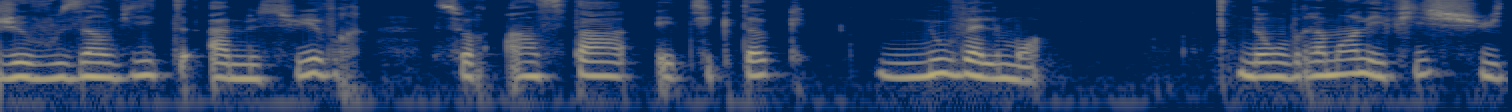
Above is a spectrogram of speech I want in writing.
je vous invite à me suivre sur Insta et TikTok Nouvelle Moi. Donc vraiment les filles, je suis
